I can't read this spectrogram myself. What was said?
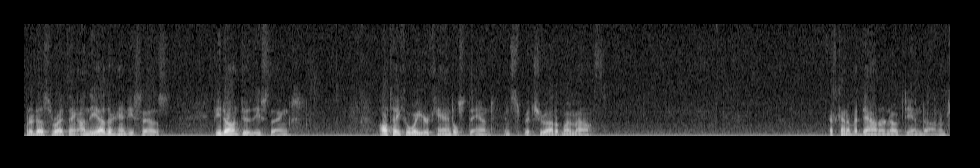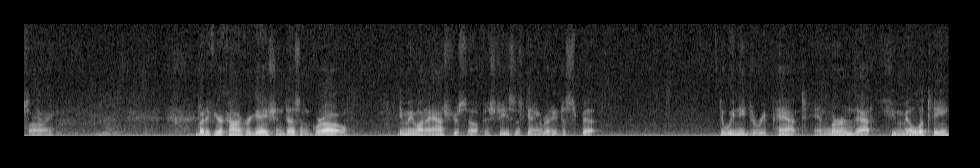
when it does the right thing. On the other hand, he says, if you don't do these things, I'll take away your candle stand and spit you out of my mouth. That's kind of a downer note to end on, I'm sorry. But if your congregation doesn't grow, you may want to ask yourself, is Jesus getting ready to spit? Do we need to repent and learn that humility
